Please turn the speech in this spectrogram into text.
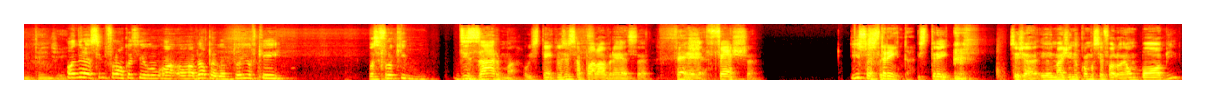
Entendi. Ô, André, você me falou uma coisa que o, o Abel perguntou e eu fiquei. Você falou que desarma o stent, não sei se a palavra é essa. Fecha. É, fecha. Isso é Estreita. Estreita. Ou seja, eu imagino como você falou, é um bob.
